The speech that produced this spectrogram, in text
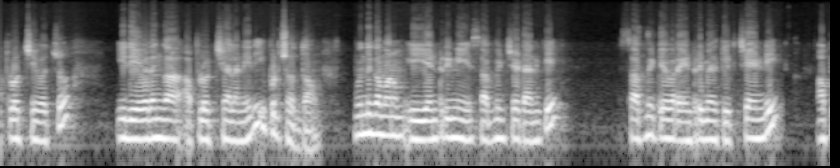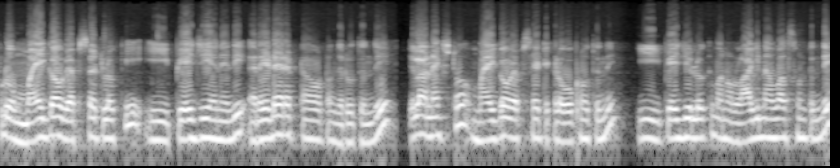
అప్లోడ్ చేయవచ్చు. ఇది ఏ విధంగా అప్లోడ్ చేయాలనేది ఇప్పుడు చూద్దాం. ముందుగా మనం ఈ ఎంట్రీని సబ్మిట్ చేయడానికి సబ్మిట్ యువర్ ఎంట్రీ మీద క్లిక్ చేయండి. అప్పుడు మైగవ్ వెబ్సైట్లోకి ఈ పేజీ అనేది రీడైరెక్ట్ అవ్వటం జరుగుతుంది. ఇలా నెక్స్ట్ మైగవ్ వెబ్సైట్ ఇక్కడ ఓపెన్ అవుతుంది. ఈ పేజీలోకి మనం లాగిన్ అవ్వాల్సి ఉంటుంది.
